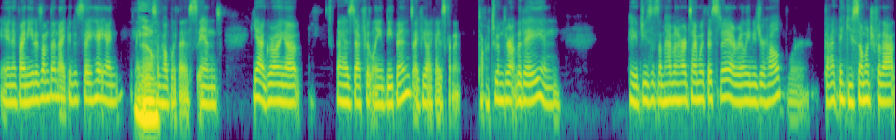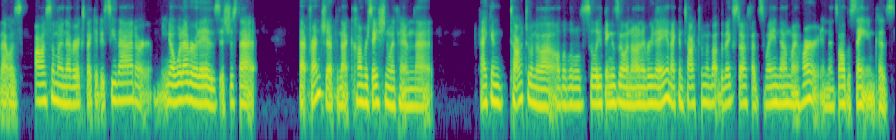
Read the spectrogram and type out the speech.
And if I needed something, I could just say, "Hey, I, I yeah. need some help with this." And yeah, growing up, that has definitely deepened. I feel like I just kind of talked to him throughout the day and hey, Jesus, I'm having a hard time with this today. I really need your help. Or God, thank you so much for that. That was awesome. I never expected to see that. Or, you know, whatever it is, it's just that that friendship and that conversation with him that I can talk to him about all the little silly things going on every day. And I can talk to him about the big stuff that's weighing down my heart. And it's all the same because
